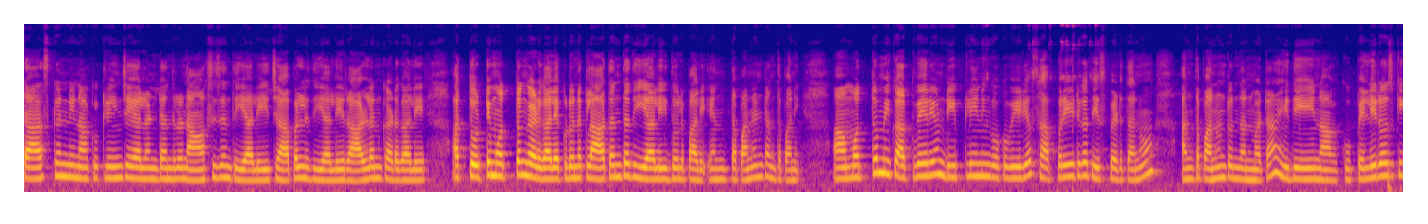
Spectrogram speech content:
టాస్క్ అండి నాకు క్లీన్ చేయాలంటే. అందులో నా ఆక్సిజన్ తీయాలి చేపల్ని తీయాలి రాళ్ళని కడగాలి ఆ తొట్టి మొత్తం కడగాలి ఎక్కడున్న క్లాత్ అంతా తీయాలి దులపాలి. ఎంత పని అంటే అంత పని. మొత్తం మీకు అక్వేరియం డీప్ క్లీనింగ్ ఒక వీడియో సపరేట్గా తీసి పెడతాను. అంత పని ఉంటుందన్నమాట. ఇది నాకు పెళ్ళి రోజుకి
